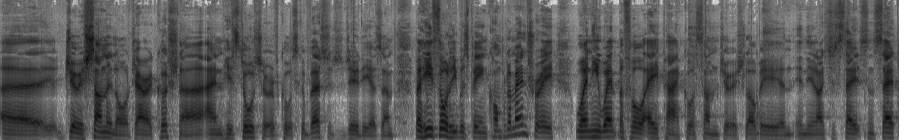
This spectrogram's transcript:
uh, Jewish son-in-law Jared Kushner and his daughter, of course, converted to Judaism. But he thought he was being complimentary when he went before AIPAC or some Jewish lobby in, in the United States and said,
